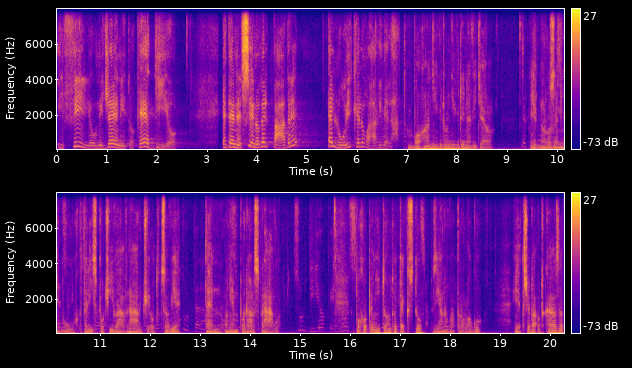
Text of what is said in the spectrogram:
Il figlio unigenito che è Dio ed è nel seno del Padre, è lui che lo ha rivelato. Boha nikdo nikdy neviděl. Jednorozený Bůh, který spočívá v náruči Otcově, ten o něm podal zprávu. K pochopení tohoto textu z Janova prologu je třeba odkázat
